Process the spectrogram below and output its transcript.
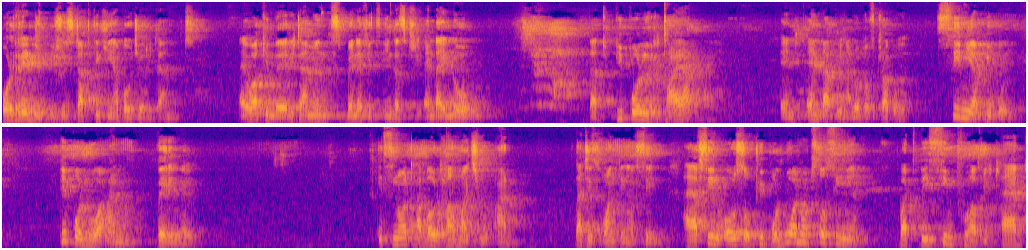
already you should start thinking about your retirement. I work in the retirement benefits industry and I know that people retire and end up in a lot of trouble. Senior people, people who are earning very well. It's not about how much you earn. That is one thing I've seen. I have seen also people who are not so senior, but they seem to have retired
